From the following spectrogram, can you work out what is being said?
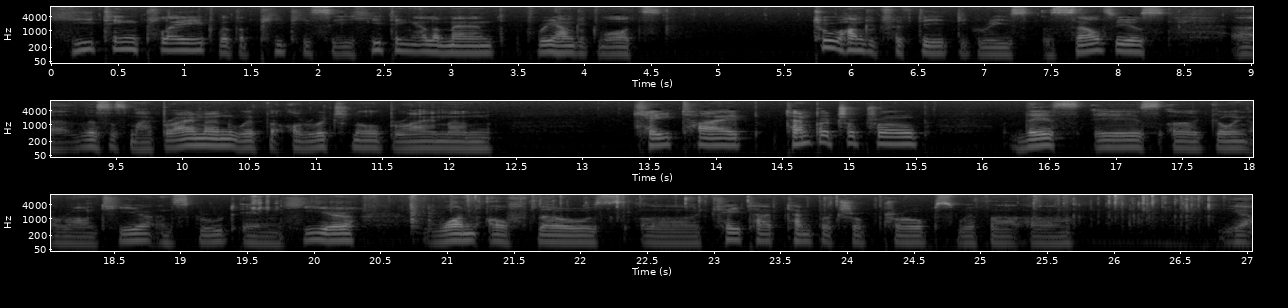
heating plate with a PTC heating element, 300 watts, 250 degrees Celsius. Uh, this is my Brymen with the original Brymen K-type temperature probe. This is uh, going around here and screwed in here. One of those uh, K-type temperature probes with a, uh, yeah,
